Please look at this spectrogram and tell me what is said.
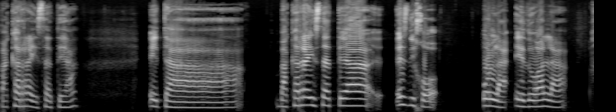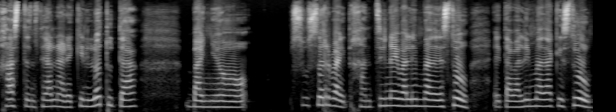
bakarra izatea, eta bakarra izatea ez dijo hola edo ala jazten zeanarekin lotuta, baino zu zerbait jantzi nahi balin badezu eta balin badakizu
